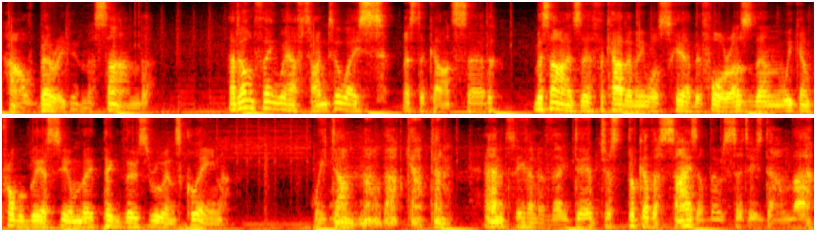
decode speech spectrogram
half buried in the sand. I don't think we have time to waste, Mr. Cart said. Besides, if Academy was here before us, then we can probably assume they picked those ruins clean. We don't know that, Captain. And even if they did, just look at the size of those cities down there.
